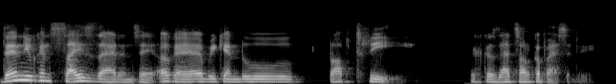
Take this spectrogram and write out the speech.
then you can size that and say, okay, we can do top three because that's our capacity.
